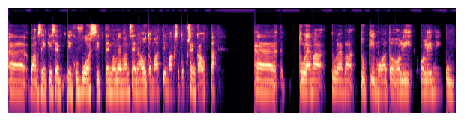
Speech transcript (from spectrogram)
ää, varsinkin se niin kuin vuosi sitten olevan sen automaattimaksatuksen kautta ää, tuleva, tuleva tukimuoto oli, oli niin kuin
